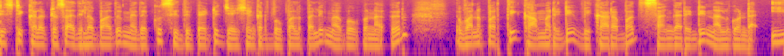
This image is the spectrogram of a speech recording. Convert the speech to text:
district collectors Adilabad Medak Siddipet Jayashankar Bhupalpally Mahabubnagar Wanaparthy Kamareddy Vikarabad Sangareddy Nalgonda ఈ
